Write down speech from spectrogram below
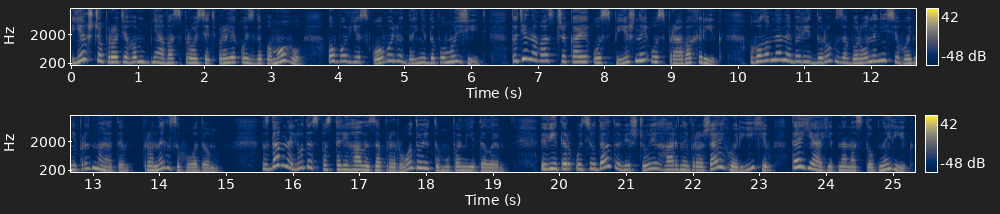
Якщо протягом дня вас просять про якусь допомогу, обов'язково людині допоможіть. Тоді на вас чекає успішний у справах рік. Головне, не беріть до рук заборонені сьогодні предмети, про них згодом. Здавна люди спостерігали за природою, тому помітили. Вітер у цю дату віщує гарний врожай горіхів та ягід на наступний рік.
